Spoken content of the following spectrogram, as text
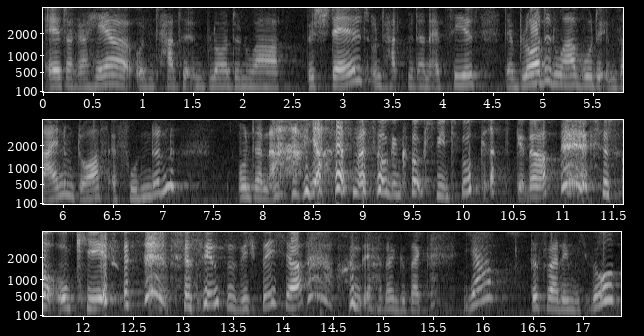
älterer Herr und hatte ein Blanc de Noir bestellt und hat mir dann erzählt, der Blanc de Noir wurde in seinem Dorf erfunden. Und dann habe ich auch erstmal so geguckt, wie du gerade, genau. okay, sind sie sich sicher. Und er hat dann gesagt, ja, das war nämlich so,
